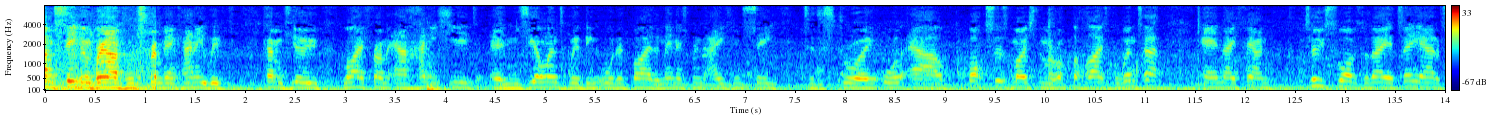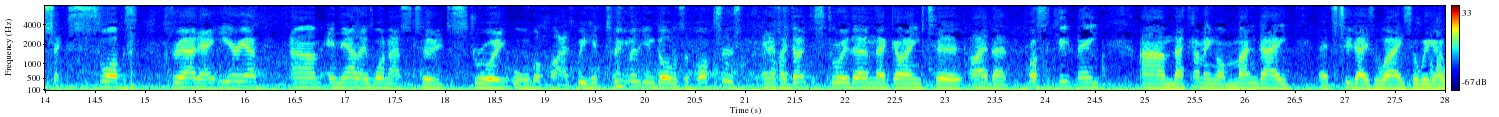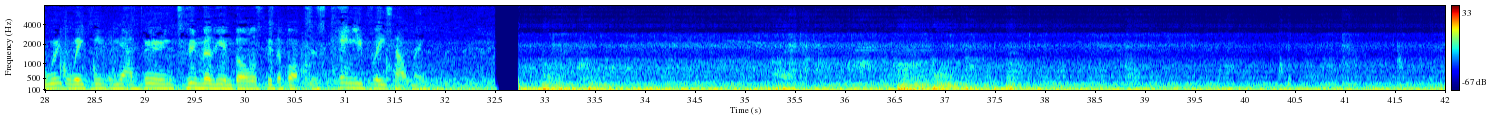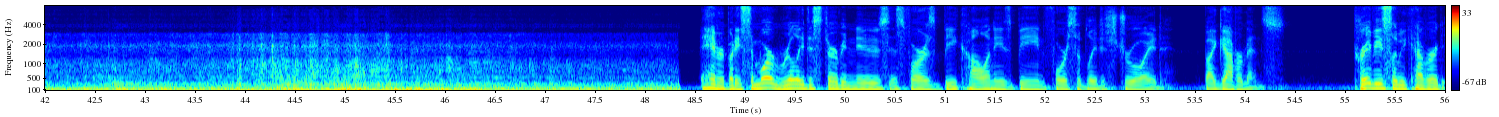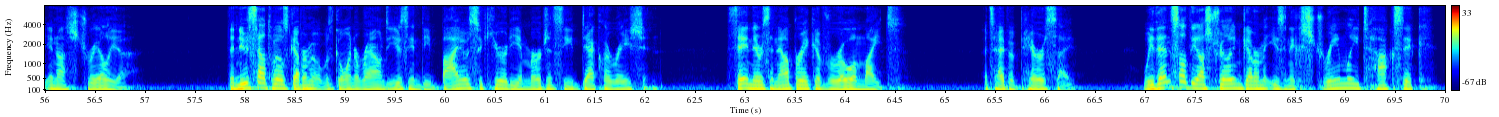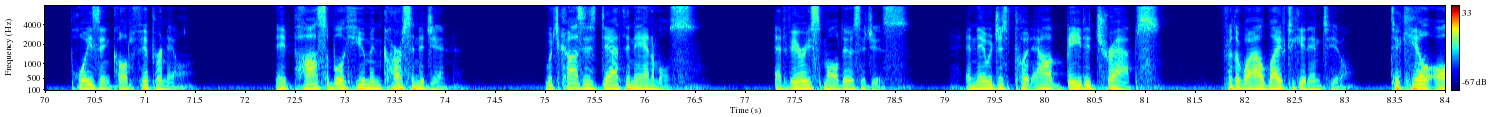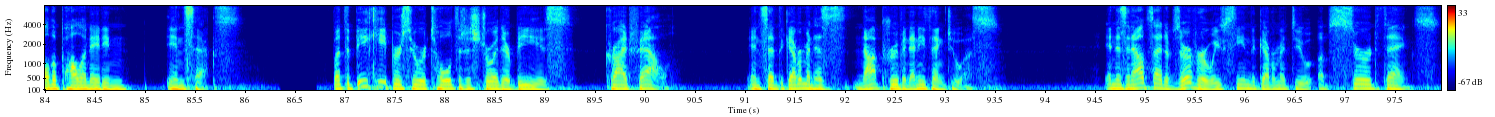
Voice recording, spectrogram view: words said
I'm Stephen Brown from Springbank Honey. We've come to you live from our honey shed in New Zealand. We've been ordered by the management agency to destroy all our boxes. Most of them are off the hives for winter. And they found two swabs with AFB out of six swabs throughout our area. Um, and now they want us to destroy all the hives. We have $2 million of boxes, and if I don't destroy them, they're going to either prosecute me, um, they're coming on Monday, that's two days away, so we're going to work the weekend and now burn $2 million worth of boxes. Can you please help me? Hey, everybody, some more really disturbing news as far as bee colonies being forcibly destroyed by governments. Previously, we covered in Australia. The New South Wales government was going around using the Biosecurity Emergency Declaration, saying there was an outbreak of varroa mite, a type of parasite. We then saw the Australian government use an extremely toxic poison called fipronil, a possible human carcinogen, which causes death in animals at very small dosages. And they would just put out baited traps for the wildlife to get into to kill all the pollinating insects. But the beekeepers who were told to destroy their bees cried foul and said the government has not proven anything to us. And as an outside observer, we've seen the government do absurd things,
